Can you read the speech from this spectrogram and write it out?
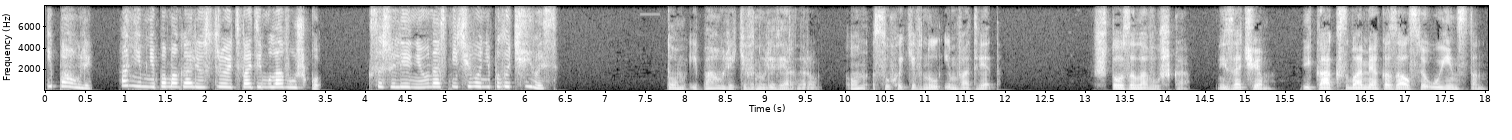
и Паули. Они мне помогали устроить Вадиму ловушку. К сожалению, у нас ничего не получилось. Том и Паули кивнули Вернеру. Он сухо кивнул им в ответ. «Что за ловушка? И зачем? И как с вами оказался Уинстон?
